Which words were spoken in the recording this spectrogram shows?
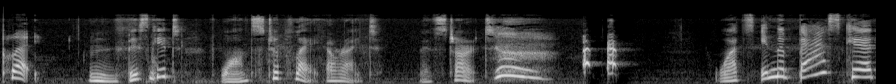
play. 嗯，Biscuit wants to play. All right, let's start. What's in the basket,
